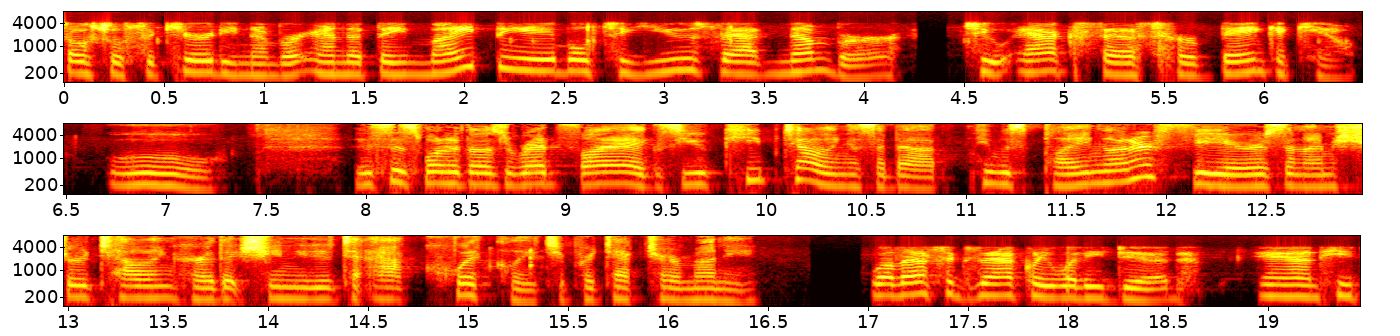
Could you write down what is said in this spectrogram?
social security number and that they might be able to use that number to access her bank account. Ooh, this is one of those red flags you keep telling us about. He was playing on her fears, and I'm sure telling her that she needed to act quickly to protect her money. Well, that's exactly what he did. And he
